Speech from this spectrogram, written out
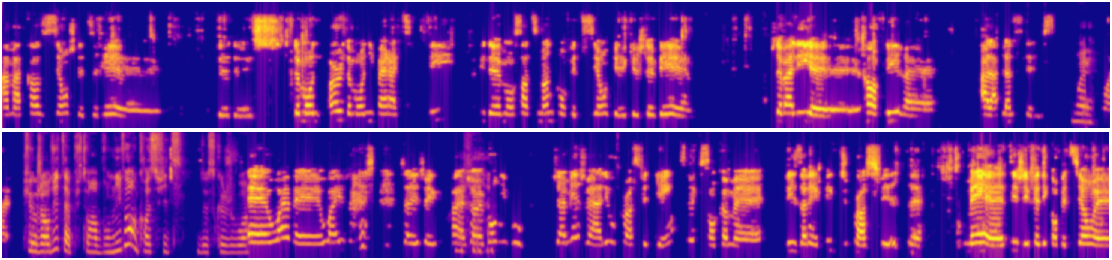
à ma transition, je te dirais, euh, de, de, de mon, un, de mon hyperactivité, puis de mon sentiment de compétition que, que je devais, euh, je devais aller remplir à la place du tennis. Ouais. ouais. Puis aujourd'hui, tu as plutôt un bon niveau en CrossFit, de ce que je vois. Euh, ouais, ben, ouais, j'ai un bon niveau. Jamais je vais aller au CrossFit Games, là, qui sont comme les Olympiques du CrossFit. Mais euh, tu sais, j'ai fait des compétitions euh,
